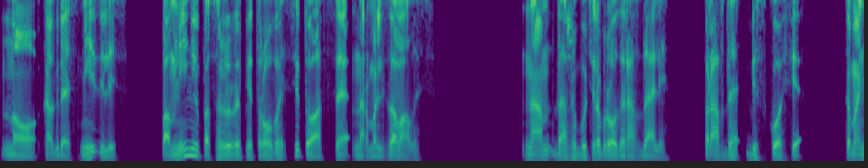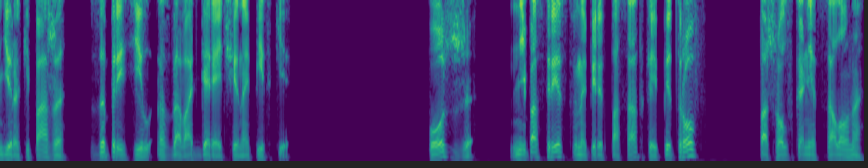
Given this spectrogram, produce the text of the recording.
Но когда снизились, по мнению пассажира Петрова, ситуация нормализовалась. Нам даже бутерброды раздали. Правда, без кофе. Командир экипажа запретил раздавать горячие напитки. Позже, непосредственно перед посадкой, Петров пошел в конец салона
